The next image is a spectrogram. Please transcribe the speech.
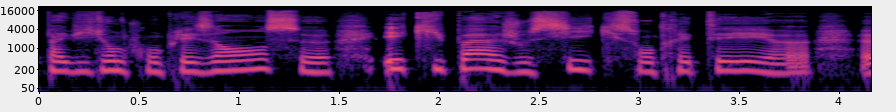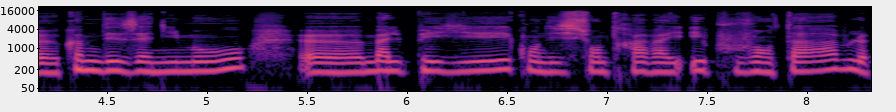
pavillons de complaisance, euh, équipages aussi qui sont traités euh, euh, comme des animaux, mal payés, conditions de travail épouvantables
